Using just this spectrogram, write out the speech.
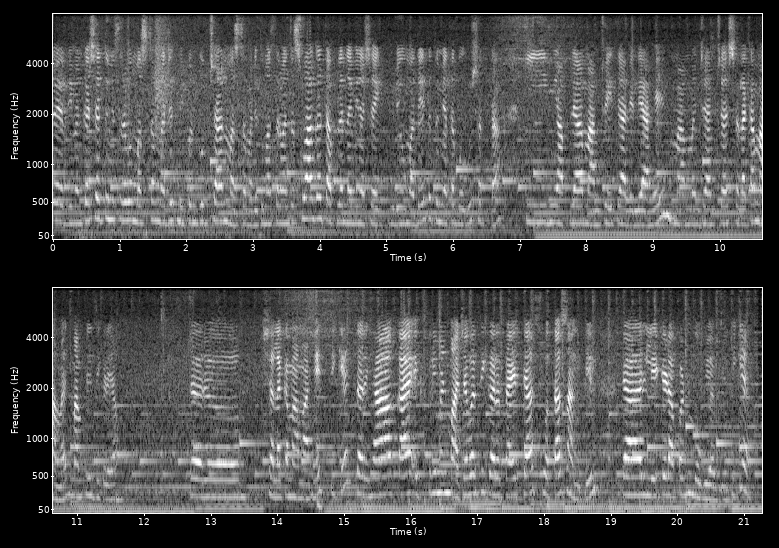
हॅलो एव्हरीवन कशा आहेत तुम्ही सर्व? मस्त मजेत. मी पण खूप छान मस्त मजेत. तुम्हाला सर्वांचं स्वागत आपल्या नवीन अशा एक व्हिडिओमध्ये. तर तुम्ही आता बघू शकता की मी आपल्या मामच्या इथे आलेले आहे. माम म्हणजे आमच्या शलाका मामा आहेत. माम प्लीज इकडे या. तर शलाका मामा आहेत. ठीक आहे? तर ह्या काय एक्सपेरिमेंट माझ्यावरती करत आहेत त्या स्वतः सांगतील. त्या रिलेटेड आपण बघूया व्हिडिओ ठीक आहे?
